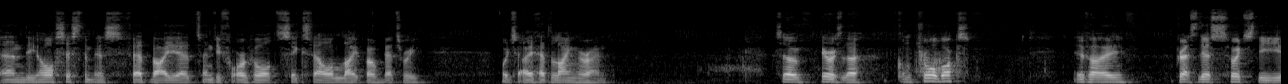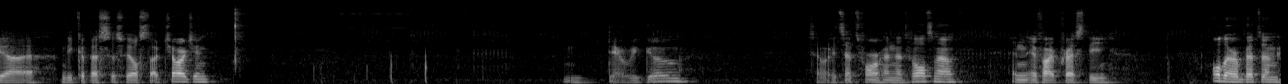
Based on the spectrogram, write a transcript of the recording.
And the whole system is fed by a 24 volt 6 cell LiPo battery, which I had lying around. So here's the control box. If I press this switch, the, uh, the capacitors will start charging. There we go. So it's at 400 volts now. And if I press the other button,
